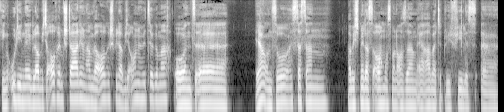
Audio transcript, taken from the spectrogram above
gegen Udine, glaube ich, auch im Stadion haben wir auch gespielt, habe ich auch eine Hütte gemacht. Und äh, ja, und so ist das dann, habe ich mir das auch, muss man auch sagen, erarbeitet, wie vieles äh,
